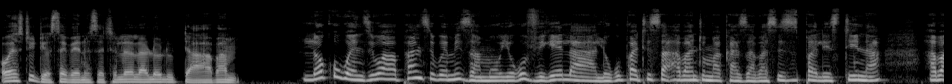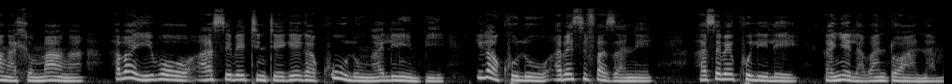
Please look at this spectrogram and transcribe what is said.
owestudio 7 usethelela lolu daba lokhu kwenziwa phansi kwemizamo yokuvikela lokuphathisa abantu makhaza basesipalestina abangahlomanga abayibo asebethinteke kakhulu ngalimpi ikakhulu abesifazane asebekhulile kanye labantwana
